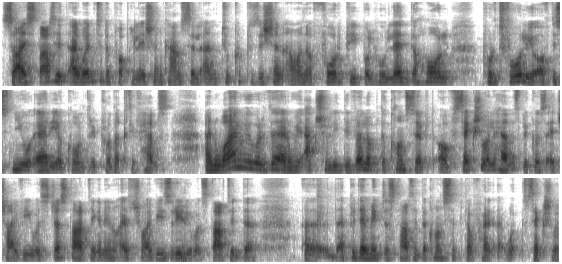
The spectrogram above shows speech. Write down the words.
So I started, I went to the Population Council and took a position, uh, one of four people who led the whole portfolio of this new area called reproductive health. And while we were there, we actually developed the concept of sexual health because HIV was just starting, and you know, HIV is really what started the uh, the epidemic just started the concept of uh, sexual.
